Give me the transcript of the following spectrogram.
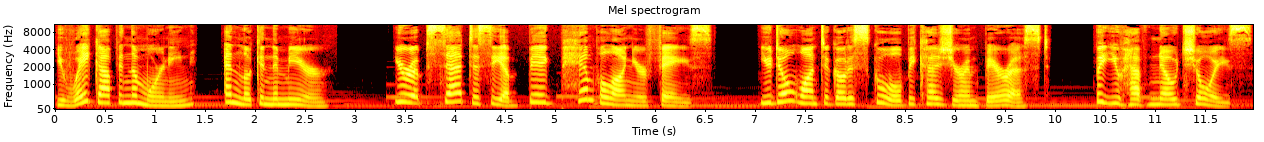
You wake up in the morning and look in the mirror. You're upset to see a big pimple on your face. You don't want to go to school because you're embarrassed, but you have no choice.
